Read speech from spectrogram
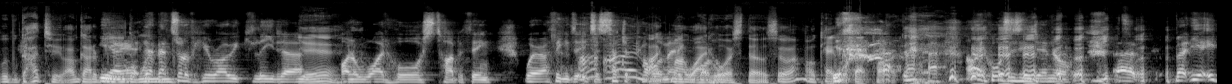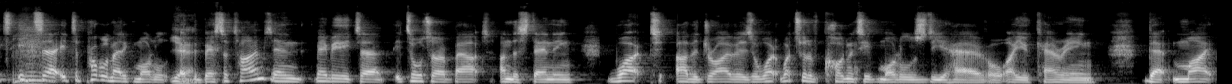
We've got to. I've got to be yeah, that, that, sort of heroic leader yeah. on a white horse type of thing. Where I think it's, it's a, such a problematic. I like my white model. horse though, so I'm okay with that part. I like horses in general, uh, but yeah, it's it's a it's a problematic model at the best of times, and maybe it's a it's also about understanding what are the drivers or what what sort of cognitive models do you have or are you carrying that might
